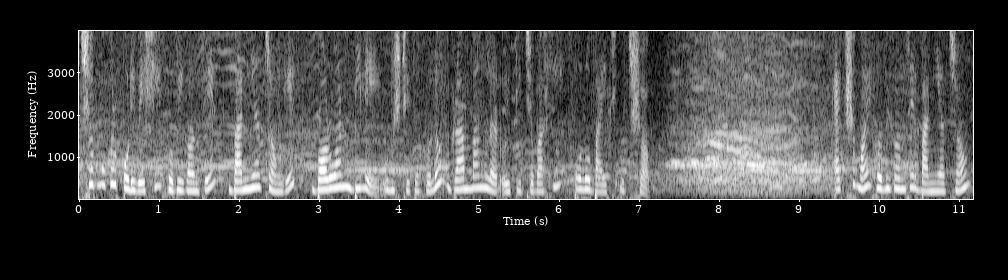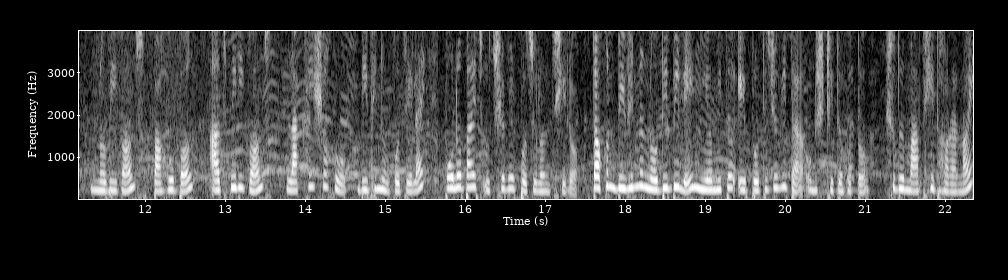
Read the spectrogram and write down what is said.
মনোমুগ্ধকর পরিবেশে হবিগঞ্জের বানিয়াচঙ্গের বড়ওয়ান বিলে অনুষ্ঠিত হল গ্রাম বাংলার ঐতিহ্যবাহী পোলো বাইচ উৎসব। একসময় হবিগঞ্জের বানিয়াচং, নবীগঞ্জ, বাহুবল, আজমেরিগঞ্জ, লাখাইসহ বিভিন্ন উপজেলায় পোলো বাইচ উৎসবের প্রচলন ছিল। তখন বিভিন্ন নদী বিলে নিয়মিত এই প্রতিযোগিতা অনুষ্ঠিত হতো। শুধু মাছই ধরা নয়,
